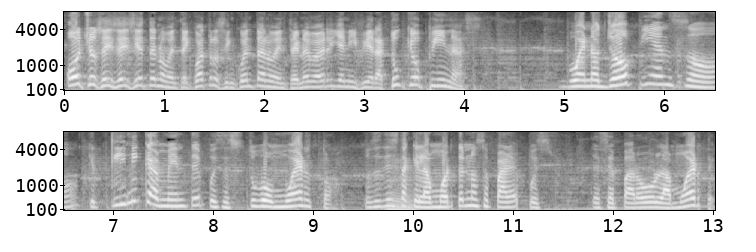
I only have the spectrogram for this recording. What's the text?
8667-945099. A ver, Jennifer, ¿tú qué opinas? Bueno, yo pienso que clínicamente pues estuvo muerto. Entonces hasta Mm. que la muerte nos separe, pues te separó la muerte.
